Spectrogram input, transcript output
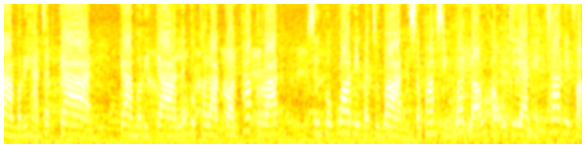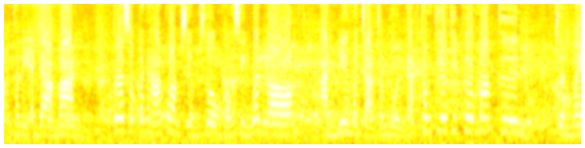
การบริหารจัดการ การบริการและบุคลากรภาครัฐ ซึ่งพบว่าในปัจจุบันสภาพสิ่งแวดล้อมของอุทยานแห่งชาติในฝั่งทะเลอันดามัน ประสบปัญหาความเสื่อมโทรมของสิ่งแวดล้อม อันเนื่องมาจากจำนวนนักท่องเที่ยวที่เพิ่มมากขึ้น จนไม่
